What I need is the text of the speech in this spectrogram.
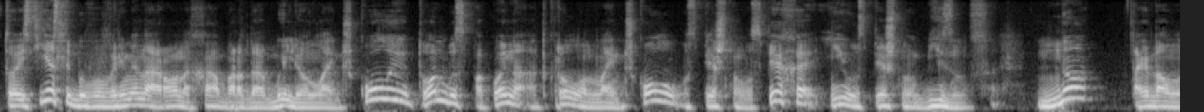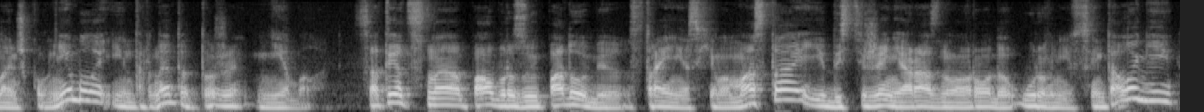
То есть, если бы во времена Рона Хаббарда были онлайн-школы, то он бы спокойно открыл онлайн-школу успешного успеха и успешного бизнеса. Но тогда онлайн-школ не было, и интернета тоже не было. Соответственно, по образу и подобию строения схемы моста и достижения разного рода уровней в саентологии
